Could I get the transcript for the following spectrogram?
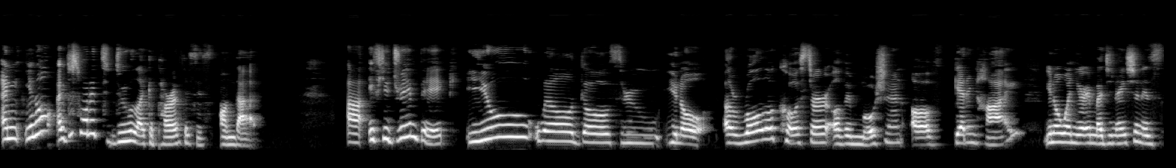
And you know, I just wanted to do like a parenthesis on that. Uh, if you dream big, you will go through, you know, a roller coaster of emotion of getting high. You know, when your imagination is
